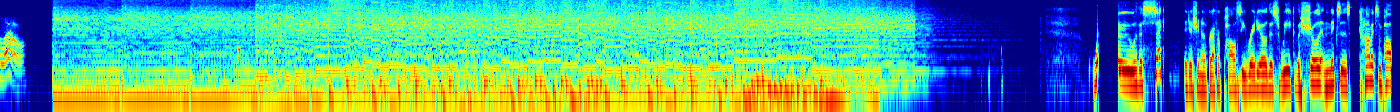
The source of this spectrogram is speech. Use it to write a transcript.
Hello. to the second edition of Graphic Policy Radio this week, the show that mixes comics and politics.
